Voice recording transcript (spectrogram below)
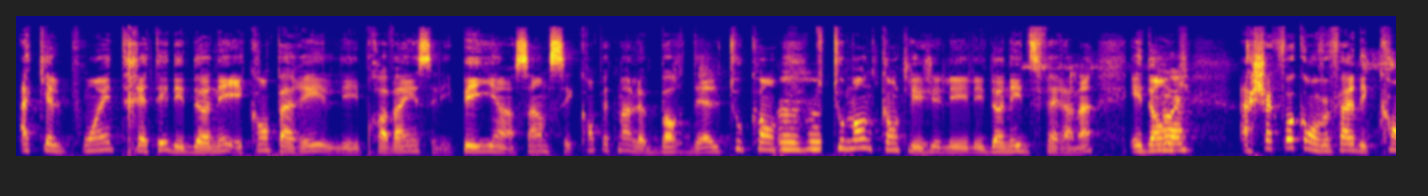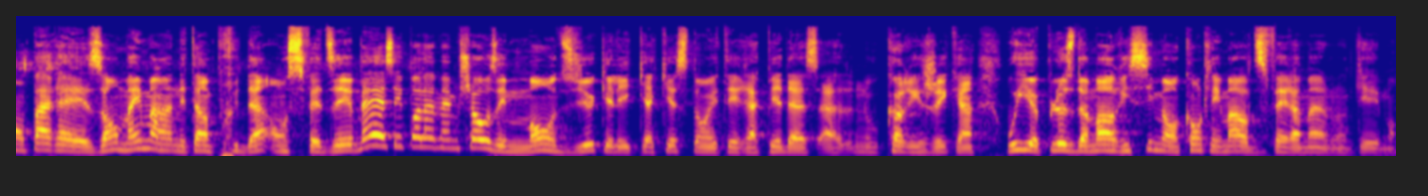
à quel point traiter des données et comparer les provinces et les pays ensemble, c'est complètement le bordel. Tout, mm-hmm. tout le monde compte les, les, données différemment. Et donc, à chaque fois qu'on veut faire des comparaisons, même en étant prudent, on se fait dire ben c'est pas la même chose. Et mon Dieu que les caquistes ont été rapides à, nous corriger quand oui il y a plus de morts ici, mais on compte les morts différemment. Ok bon.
